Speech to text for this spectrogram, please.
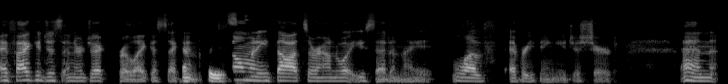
if I could just interject for like a second, so many thoughts around what you said, and I love everything you just shared. And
